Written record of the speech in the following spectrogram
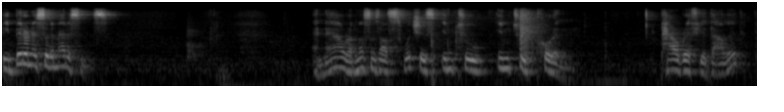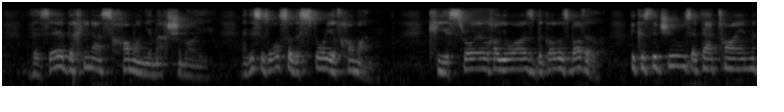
the bitterness of the medicines. And now Rav Nosson Zal switches into, into Purim paragraph Yud-Daled. And this is also the story of Haman. Ki Yisrael Hayuaz Begolas Bavel. Because the Jews at that time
